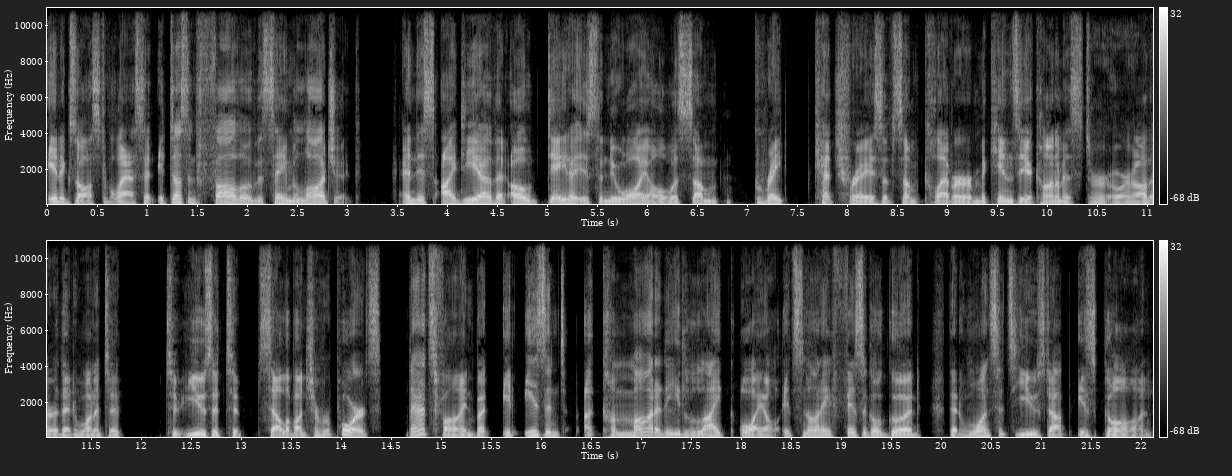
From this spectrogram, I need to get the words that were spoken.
inexhaustible asset. It doesn't follow the same logic. And this idea that, oh, data is the new oil was some great catchphrase of some clever McKinsey economist or, or other that wanted to, to use it to sell a bunch of reports that's fine, but it isn't a commodity like oil. It's not a physical good that once it's used up is gone.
